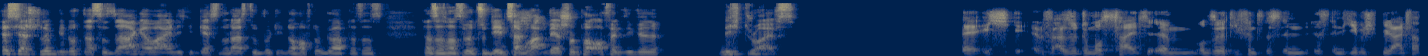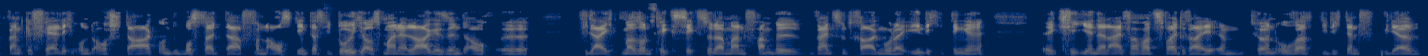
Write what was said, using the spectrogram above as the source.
ist ja schlimm genug, das zu sagen, aber eigentlich gegessen. Oder hast du wirklich noch Hoffnung gehabt, dass das, dass das was wird? Zu dem Zeitpunkt hatten wir ja schon ein paar offensive Nicht-Drives. Äh, ich, also du musst halt, ähm, unsere Defense ist in, ist in jedem Spiel einfach brandgefährlich und auch stark und du musst halt davon ausgehen, dass sie durchaus mal in der Lage sind, auch äh, vielleicht mal so ein Pick Six oder mal ein Fumble reinzutragen oder ähnliche Dinge äh, kreieren dann einfach mal zwei, drei ähm, Turnovers, die dich dann wieder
